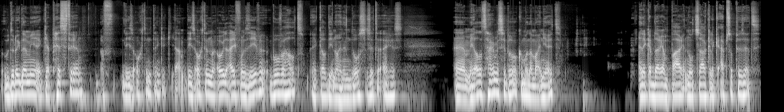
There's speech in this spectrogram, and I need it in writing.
Wat bedoel ik daarmee? Ik heb gisteren, of deze ochtend denk ik, ja, deze ochtend mijn oude iPhone 7 bovengehaald. Ik had die nog in een doos zitten ergens. Um, heel het scherm is gebroken, maar dat maakt niet uit. En ik heb daar een paar noodzakelijke apps op gezet.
